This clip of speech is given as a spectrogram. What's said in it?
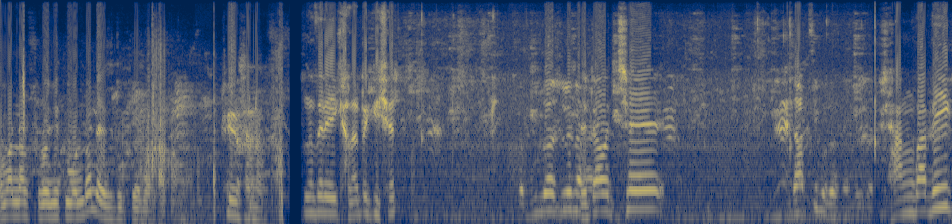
আমার নাম সুরজিৎ মণ্ডল এসডিপিও ঠিক আছে আপনাদের এই খেলাটা কিসের? এটা হচ্ছে সাংবাদিক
